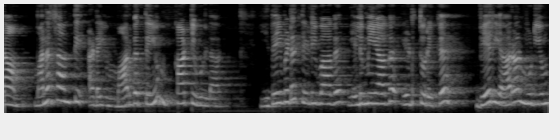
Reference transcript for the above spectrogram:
நாம் மனசாந்தி அடையும் மார்க்கத்தையும் காட்டியுள்ளார். இதைவிட தெளிவாக எளிமையாக எடுத்துரைக்க வேறு யாரால் முடியும்?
